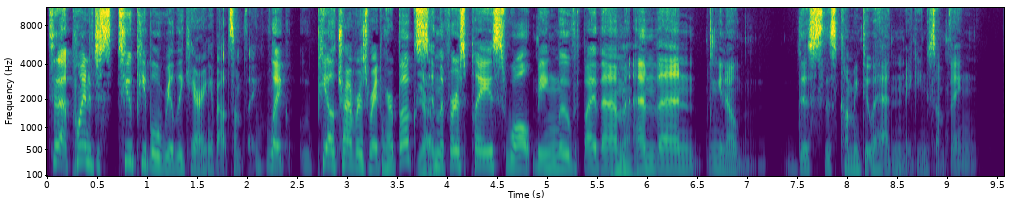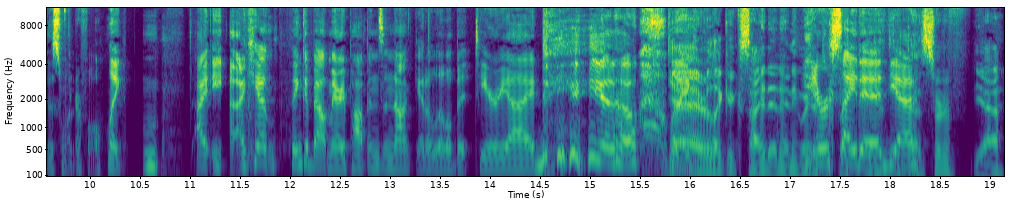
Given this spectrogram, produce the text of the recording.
to that point of just two people really caring about something. Like P.L. Travers writing her books Yeah. in the first place, Walt being moved by them, mm-hmm. and then you know this this coming to a head and making something this wonderful. Like I I can't think about Mary Poppins and not get a little bit teary eyed. you know, like yeah, or like excited anyway. You're Just, like, excited, it, yeah. It does sort of, yeah.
